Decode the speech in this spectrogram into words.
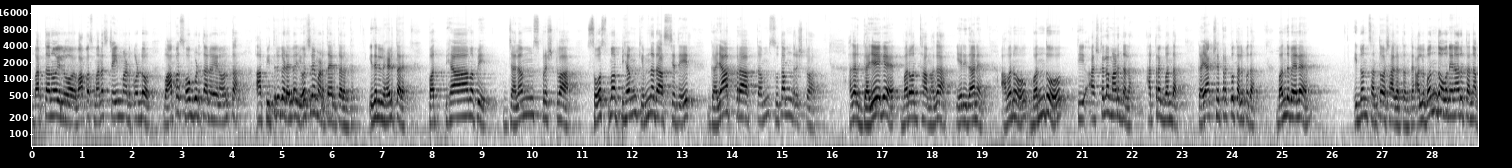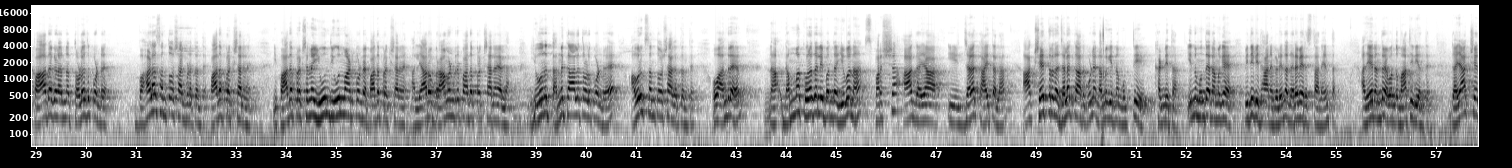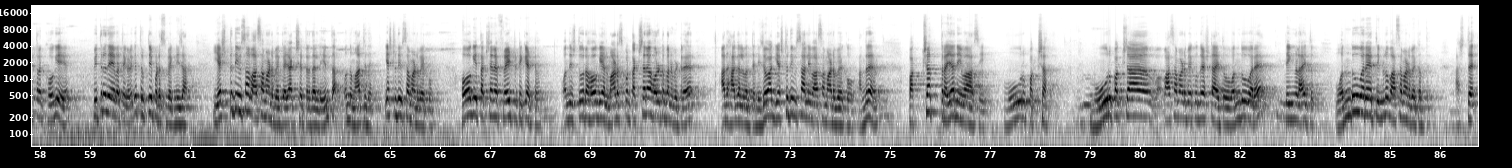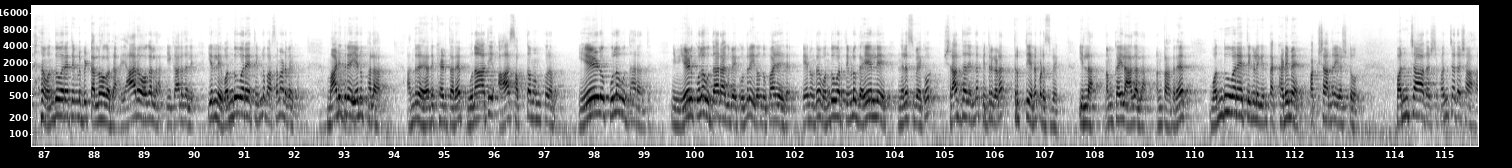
ಬರ್ತಾನೋ ಇಲ್ವೋ, ವಾಪಸ್ ಮನಸ್ಸು ಚೇಂಜ್ ಮಾಡಿಕೊಂಡು ವಾಪಸ್ ಹೋಗ್ಬಿಡ್ತಾನೋ ಏನೋ ಅಂತ ಆ ಪಿತೃಗಳೆಲ್ಲ ಯೋಚನೆ ಮಾಡ್ತಾ ಇರ್ತಾರಂತೆ. ಇದನ್ನೆಲ್ಲ ಹೇಳ್ತಾರೆ. ಪದ್ಭ್ಯಾಮಪಿ ಜಲಂ ಸ್ಪೃಷ್ಟ ಸೋಸ್ಮಭ್ಯಂ ಕಿಮ್ನ ದಾಸ್ಯತಿ ಗಯಾಪ್ರಾಪ್ತಂ ಸುತಂ ದೃಷ್ಟ ಹಾಗಾದ್ರೆ ಗಯೆಗೆ ಬರುವಂಥ ಮಗ ಏನಿದ್ದಾನೆ ಅವನು ಬಂದು ತಿ ಅಷ್ಟೆಲ್ಲ ಮಾಡಿದ್ನಲ್ಲ ಹತ್ರಕ್ಕೆ ಬಂದ. ಗಯಾ ಕ್ಷೇತ್ರಕ್ಕೂ ತಲುಪದ. ಬಂದ ಮೇಲೆ ಇನ್ನೊಂದು ಸಂತೋಷ ಆಗತ್ತಂತೆ. ಅಲ್ಲಿ ಬಂದು ಅವನೇನಾದ್ರು ತನ್ನ ಪಾದಗಳನ್ನು ತೊಳೆದುಕೊಂಡ್ರೆ ಬಹಳ ಸಂತೋಷ ಆಗ್ಬಿಡತ್ತಂತೆ. ಪಾದ ಪ್ರಕ್ಷಾಲನೆ. ಈ ಪಾದ ಪ್ರಕ್ಷಾಲನೆ ಇವಂದು ಇವನ್ ಮಾಡ್ಕೊಂಡ್ರೆ ಪಾದ ಪ್ರಕ್ಷಾಲನೆ. ಅಲ್ಲಿ ಯಾರೋ ಬ್ರಾಹ್ಮಣರ ಪಾದ ಪ್ರಕ್ಷಾಲನೆ ಅಲ್ಲ. ಇವನು ತನ್ನ ಕಾಲ ತೊಳ್ಕೊಂಡ್ರೆ ಅವ್ರಿಗೆ ಸಂತೋಷ ಆಗುತ್ತಂತೆ. ಓ, ಅಂದರೆ ನಮ್ಮ ಕುಲದಲ್ಲಿ ಬಂದ ಇವನ ಸ್ಪರ್ಶ ಆ ಗಯ, ಈ ಜಲಕ್ಕಾಯ್ತಲ್ಲ ಆ ಕ್ಷೇತ್ರದ ಜಲಕ್ಕಾದ ಕೂಡಲೇ ನಮಗಿನ್ನ ಮುಕ್ತಿ ಖಂಡಿತ. ಇನ್ನು ಮುಂದೆ ನಮಗೆ ವಿಧಿವಿಧಾನಗಳಿಂದ ನೆರವೇರಿಸ್ತಾನೆ ಅಂತ. ಅದೇನಂದರೆ ಒಂದು ಮಾತಿದೆಯಂತೆ ಗಯಾ ಕ್ಷೇತ್ರಕ್ಕೆ ಹೋಗಿ ಪಿತೃದೇವತೆಗಳಿಗೆ ತೃಪ್ತಿಪಡಿಸ್ಬೇಕು ನಿಜ. ಎಷ್ಟು ದಿವಸ ವಾಸ ಮಾಡಬೇಕು ಗಯಾ ಕ್ಷೇತ್ರದಲ್ಲಿ ಅಂತ ಒಂದು ಮಾತಿದೆ. ಎಷ್ಟು ದಿವಸ ಮಾಡಬೇಕು? ಹೋಗಿ ತಕ್ಷಣ ಫ್ಲೈಟ್ ಟಿಕೆಟ್, ಒಂದಿಷ್ಟು ದೂರ ಹೋಗಿ ಅಲ್ಲಿ ಮಾಡಿಸ್ಕೊಂಡು ತಕ್ಷಣ ಹೊರಟು ಬಂದುಬಿಟ್ರೆ ಅದು ಹಾಗಲ್ವಂತೆ. ನಿಜವಾಗಿ ಎಷ್ಟು ದಿವಸ ಅಲ್ಲಿ ವಾಸ ಮಾಡಬೇಕು? ಅಂದರೆ ಪಕ್ಷತ್ರಯ ನಿವಾಸಿ, ಮೂರು ಪಕ್ಷ. ಮೂರು ಪಕ್ಷ ವಾಸ ಮಾಡಬೇಕು ಅಂದರೆ ಎಷ್ಟಾಯಿತು? ಒಂದೂವರೆ ತಿಂಗಳಾಯಿತು. ಒಂದೂವರೆ ತಿಂಗಳು ವಾಸ ಮಾಡಬೇಕಂತೆ. ಅಷ್ಟೇ, ಒಂದೂವರೆ ತಿಂಗಳು ಬಿಟ್ಟು ಅಲ್ಲಿ ಹೋಗೋದ? ಯಾರೂ ಹೋಗಲ್ಲ ಈ ಕಾಲದಲ್ಲಿ. ಇರಲಿ, ಒಂದೂವರೆ ತಿಂಗಳು ವಾಸ ಮಾಡಬೇಕು. ಮಾಡಿದರೆ ಏನು ಫಲ? ಅಂದರೆ ಅದಕ್ಕೆ ಹೇಳ್ತಾರೆ, ಪುನಾತಿ ಆ ಸಪ್ತಮಂ ಕುಲಂ. ಏಳು ಕುಲ ಉದ್ಧಾರ ಅಂತೆ. ನೀವು ಏಳು ಕುಲ ಉದ್ಧಾರ ಆಗಬೇಕು ಅಂದರೆ ಇದೊಂದು ಉಪಾಯ ಇದೆ. ಏನು ಅಂದರೆ ಒಂದೂವರೆ ತಿಂಗಳು ಗೈಯಲ್ಲಿ ನೆಲೆಸಬೇಕು, ಶ್ರಾದ್ದದಿಂದ ಪಿತೃಗಳ ತೃಪ್ತಿಯನ್ನು ಪಡಿಸಬೇಕು. ಇಲ್ಲ, ನಮ್ಮ ಕೈಲಿ ಆಗಲ್ಲ. ಅಂತಾದರೆ, ಒಂದೂವರೆ ತಿಂಗಳಿಗಿಂತ ಕಡಿಮೆ ಪಕ್ಷ ಅಂದರೆ ಎಷ್ಟು? ಪಂಚಾದಶ ಪಂಚದಶಾಹ.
